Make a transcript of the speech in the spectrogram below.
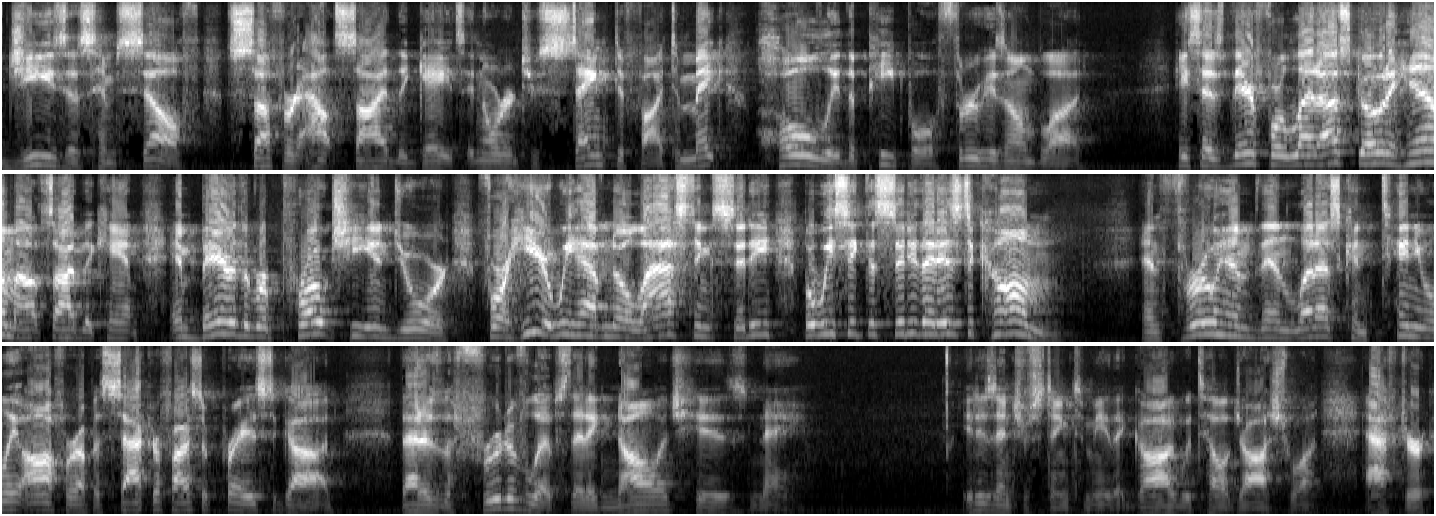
Jesus himself suffered outside the gates in order to sanctify, to make holy the people through his own blood. He says, Therefore, let us go to him outside the camp and bear the reproach he endured. For here we have no lasting city, but we seek the city that is to come. And through him, then, let us continually offer up a sacrifice of praise to God. That is the fruit of lips that acknowledge his name. It is interesting to me that God would tell Joshua after,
